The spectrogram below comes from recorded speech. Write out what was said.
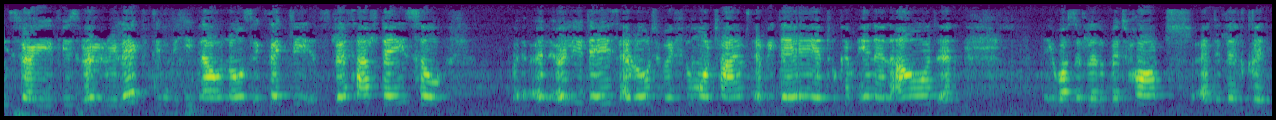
he's very he's very relaxed. and He now knows exactly it's dressage day. So in early days, I rode him a few more times every day and took him in and out, and he was a little bit hot and a little bit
